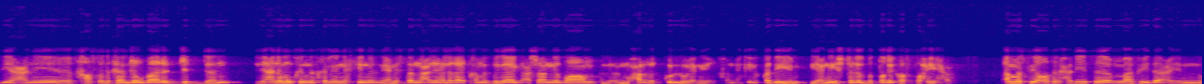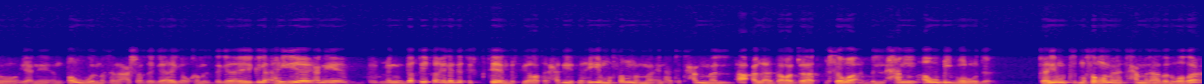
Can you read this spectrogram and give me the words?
يعني خاصة إذا كان جو بارد جدا يعني ممكن خلينا نحكي يعني نستنى عليها لغاية خمس دقائق عشان نظام المحرك كله يعني خلينا نحكي القديم يعني يشتغل بالطريقة الصحيحة. أما السيارات الحديثة ما في داعي إنه يعني نطول مثلا 10 دقائق أو خمس دقائق، لا هي يعني من دقيقة إلى دقيقتين بالسيارات الحديثة هي مصممة إنها تتحمل أعلى درجات سواء بالحم أو بالبرودة. فهي مصممة إنها تتحمل هذا الوضع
